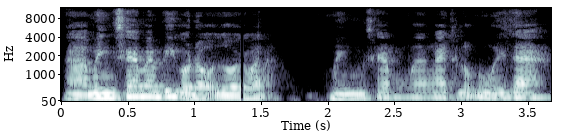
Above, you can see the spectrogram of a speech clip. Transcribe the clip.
À, mình xem MV của độ rồi các bạn ạ. Mình xem à, ngay từ lúc mới ra.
